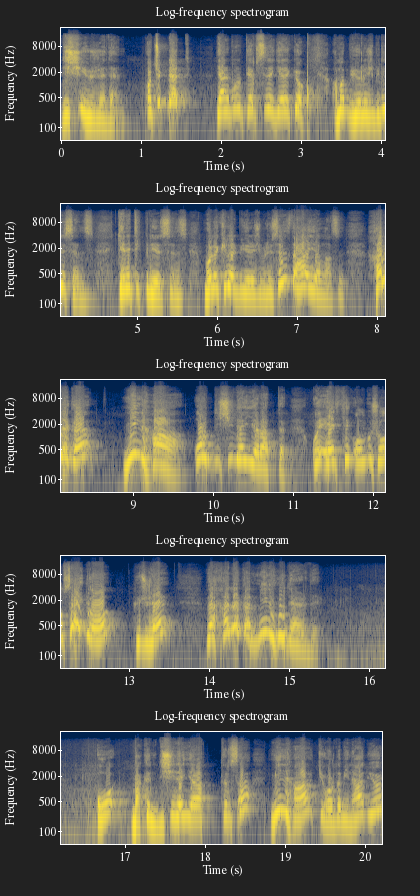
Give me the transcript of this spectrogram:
dişi hücreden. Açık net. Yani bunu tefsire gerek yok. Ama biyoloji bilirseniz, genetik bilirseniz, moleküler biyoloji bilirseniz daha iyi anlarsınız. Halaka minha o dişiden yarattı. O erkek olmuş olsaydı o hücre ve halaka minhu derdi. O bakın dişiden yarattırsa minha ki orada minha diyor.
